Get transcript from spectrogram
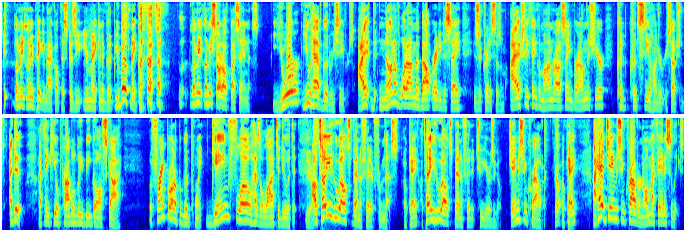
t- let me let me piggyback off this because you, you're making a good. You both make good points. L- let me let me start off by saying this. You're you have good receivers. I none of what I'm about ready to say is a criticism. I actually think Amon Ross St. Brown this year could could see 100 receptions. I do. I think he'll probably be Goff's guy. But Frank brought up a good point. Game flow has a lot to do with it. I'll tell you who else benefited from this. Okay, I'll tell you who else benefited two years ago. Jamison Crowder. Yep. Okay, I had Jamison Crowder in all my fantasy leagues.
